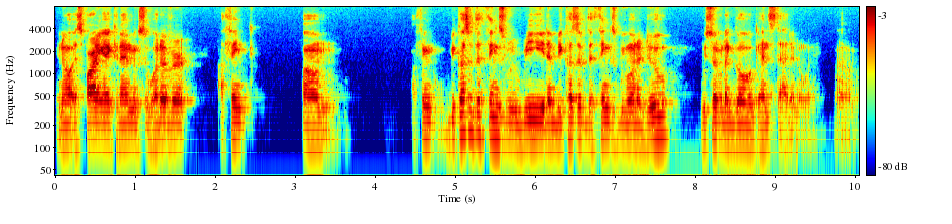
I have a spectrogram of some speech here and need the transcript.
you know aspiring academics or whatever, I think um, I think because of the things we read and because of the things we want to do, we sort of like go against that in a way. I don't know.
